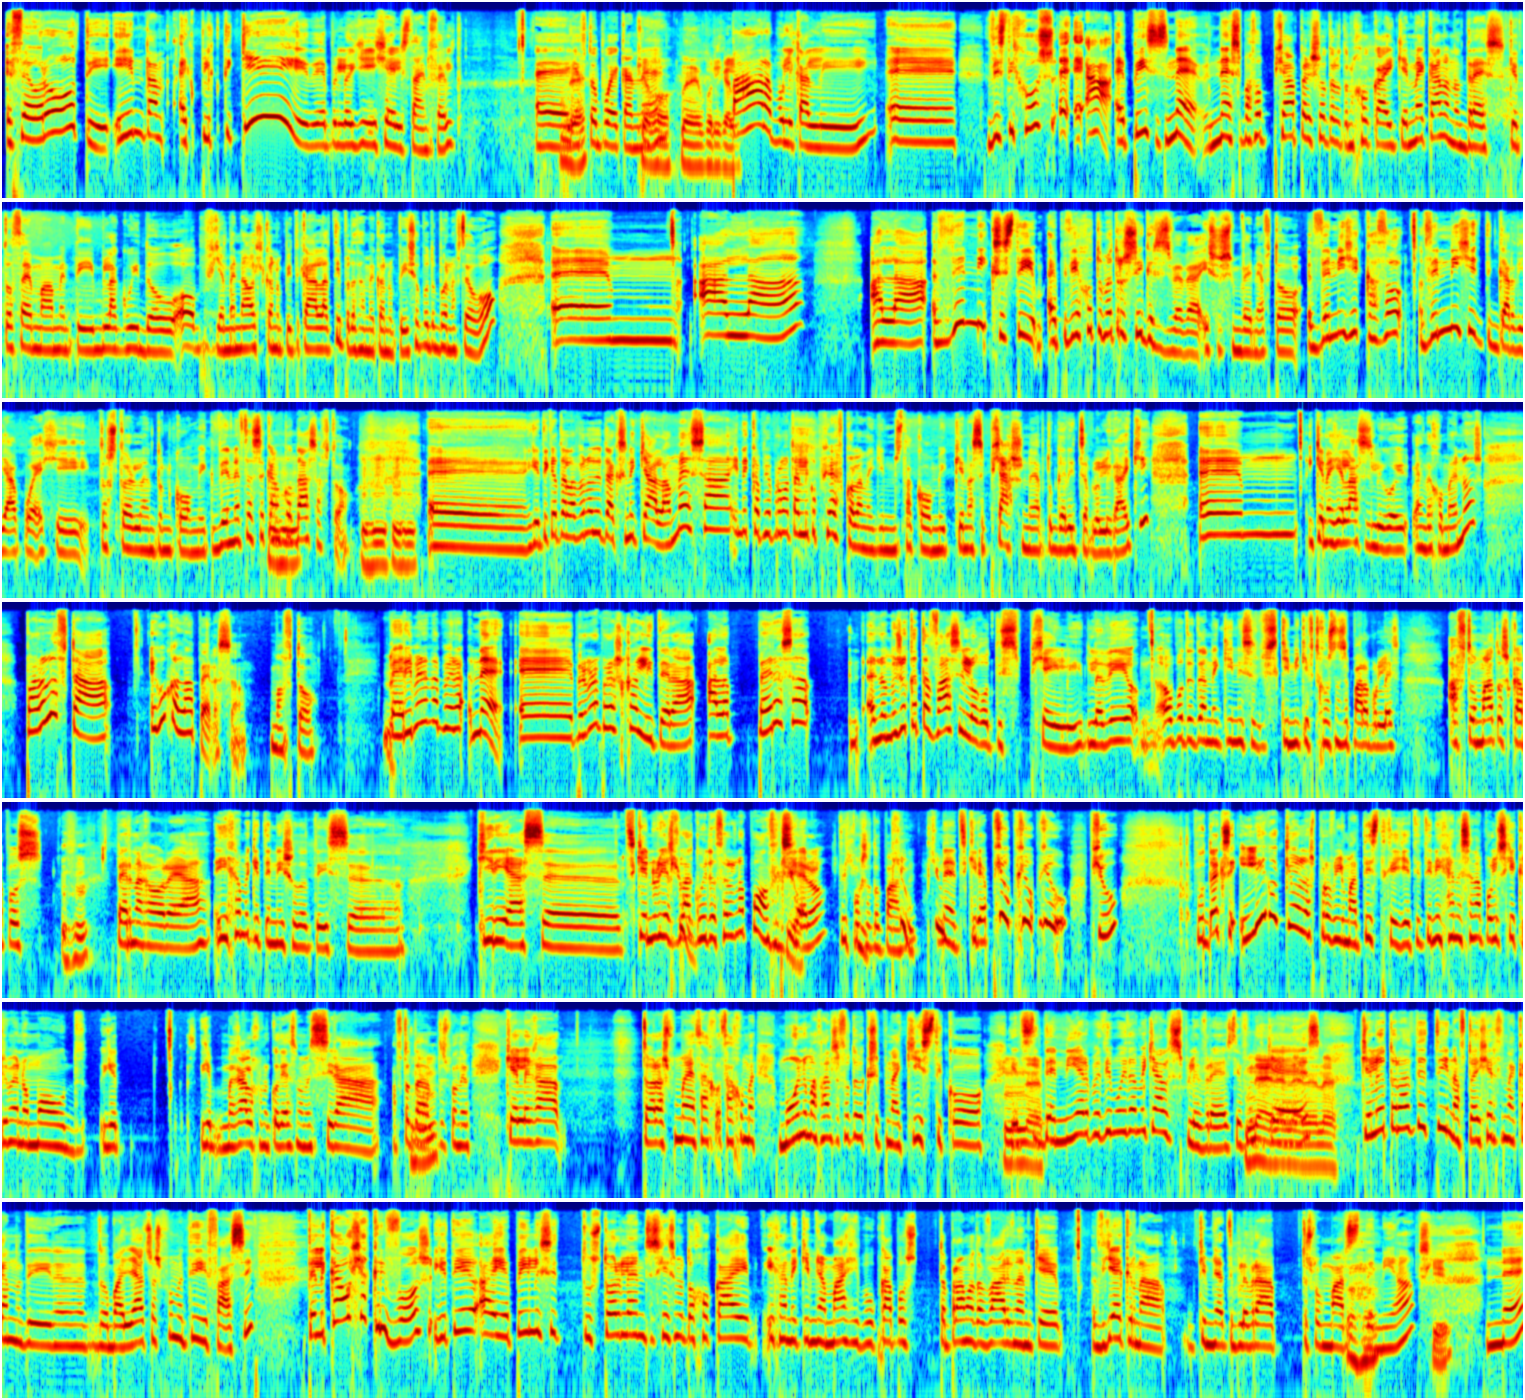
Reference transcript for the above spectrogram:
Ε, θεωρώ ότι ήταν εκπληκτική η επιλογή η Χέλη Στάινφελτ. Ε, Ναι, για αυτό που έκανε. Και εγώ, ναι, πολύ καλή. Πάρα πολύ καλή. Ε, Δυστυχώς. Ε, ε, α, επίσης, ναι, ναι, συμπαθώ πια περισσότερο τον Χόκαη και ναι, κάναν ντρε και το θέμα με την Black Widow. Ο, για μένα όχι ικανοποιητικά, αλλά τίποτα θα με ικανοποιήσει, οπότε μπορεί να φταίω εγώ. Ε, μ, αλλά. Αλλά δεν ήξερε τι, επειδή έχω το μέτρο σύγκρισης βέβαια, ίσως συμβαίνει αυτό. Δεν είχε καθόλου. Δεν είχε την καρδιά που έχει το storyline των κόμικ. Δεν έφτασε καν κοντά σε αυτό. Ε, γιατί καταλαβαίνω ότι εντάξει είναι και άλλα μέσα, είναι κάποια πράγματα λίγο πιο εύκολα να γίνουν στα κόμικ και να σε πιάσουν από τον καρίτσαυλο λιγάκι ε, μ, και να γελάσεις λίγο ενδεχομένως. Παρ' όλα αυτά, εγώ καλά πέρασα με αυτό. Περίμενα να περα... Ναι, ε, περίμενα να περάσω καλύτερα, αλλά πέρασα ε, Νομίζω κατά βάση λόγω της Χέιλι. Δηλαδή, ο- όποτε ήταν εκείνη σε σκηνή και ευτυχώς ήταν σε πάρα πολλές, αυτομάτως κάπως πέρναγα ωραία. Είχαμε και την είσοδο της ε, κυρίας. Ε, της καινούριας Black Widow, θέλω να πω. Δεν ξέρω τι πώς θα το πάνε. Πιου, πιου. Ναι, της κυρία Πιου, Πιου, Πιου, Πιου. Που εντάξει, λίγο κιόλας προβληματίστηκα γιατί την είχαν σε ένα πολύ συγκεκριμένο mode για, για μεγάλο χρονικό διάστημα με στη σειρά. Αυτό τα Μμμ. τέλος πάντων. Και έλεγα. Τώρα, ας πούμε, θα, θα έχουμε μόνιμα θα είναι σε αυτό το εξυπνακίστικο. Γιατί Ναι. στην ταινία, ρε παιδί μου, είδαμε και άλλες πλευρές Ναι, διαφορετικές. ναι, ναι, ναι, ναι. Και λέω τώρα δεν τι είναι αυτό, έχει έρθει να κάνει την, ε, τον παλιάτσο, ας πούμε, τι φάση. Τελικά όχι ακριβώς, γιατί α, η επίλυση του storyline σε σχέση με το Hawkeye είχαν εκεί μια μάχη που κάπως τα πράγματα βάριναν και διέκρινα και μια, την πλευρά του που μου άρεσε στην ταινία. Ισχύει. Ναι,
